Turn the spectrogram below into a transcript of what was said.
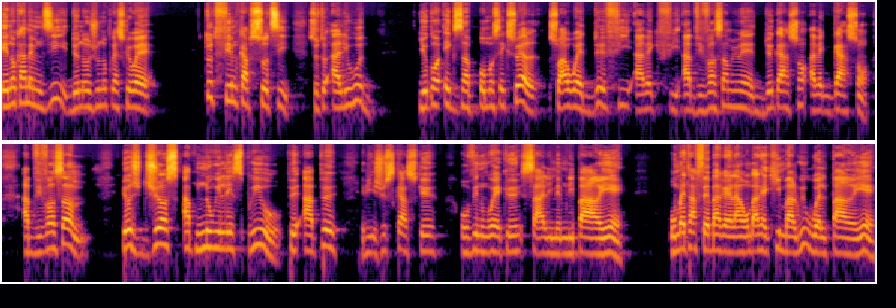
et nous quand même dit de nos jours nous presque ouais tout film qui a sorti surtout Hollywood il y a un exemple homosexuel, soit ouais, deux filles avec filles, à vivre ensemble, deux garçons avec garçons, à vivre ensemble. Ils juste à nourrir l'esprit peu à peu, et puis jusqu'à ce que, on vienne que ça lui-même pas rien. Ou mettre à faire bagarre là, on bagarre qui mal, ou elle pas rien.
